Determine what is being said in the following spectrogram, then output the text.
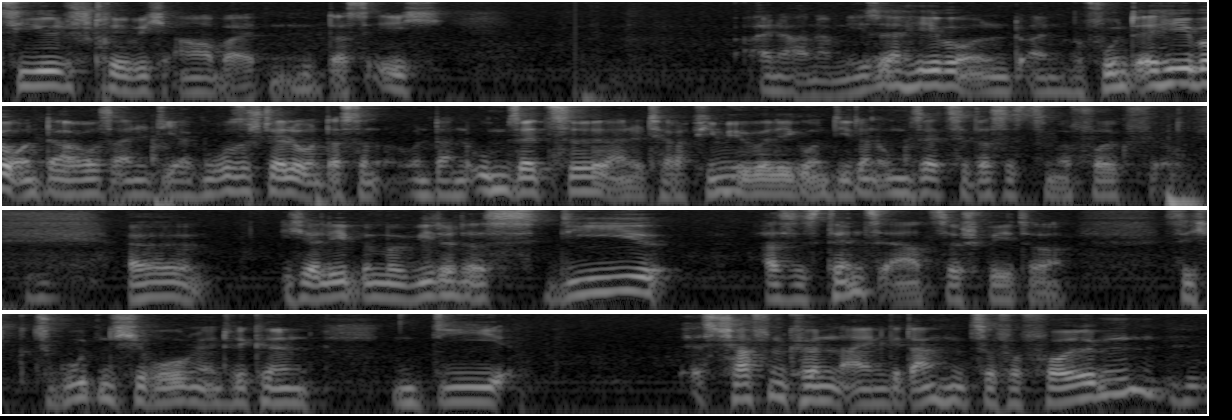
zielstrebig arbeiten, dass ich eine Anamnese erhebe und einen Befund erhebe und daraus eine Diagnose stelle und das dann, und dann umsetze, eine Therapie mir überlege und die dann umsetze, dass es zum Erfolg führt. Mhm. Äh, ich erlebe immer wieder, dass die Assistenzärzte später sich zu guten Chirurgen entwickeln, die es schaffen können, einen Gedanken zu verfolgen, mhm.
